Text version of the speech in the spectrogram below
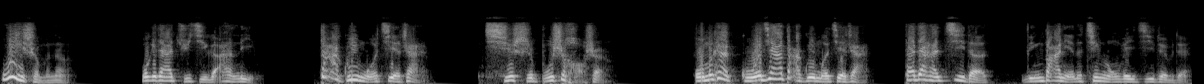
为什么呢？我给大家举几个案例。大规模借债其实不是好事儿。我们看国家大规模借债，大家还记得零八年的金融危机，对不对？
